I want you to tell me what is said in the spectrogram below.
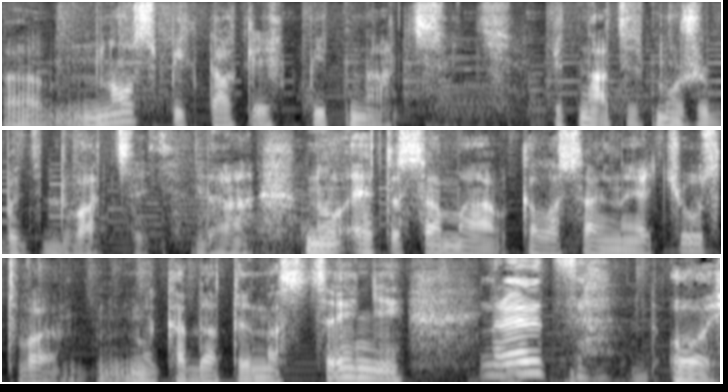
э, но спектаклей 15. 15, может быть, 20, да. Но это самое колоссальное чувство, когда ты на сцене. Нравится? Ой,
